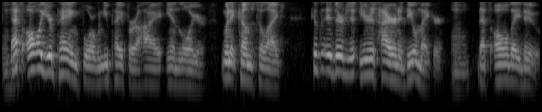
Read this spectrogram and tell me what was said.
Mhm. That's all you're paying for when you pay for a high end lawyer. When it comes to like, because they're just, you're just hiring a deal maker. Mhm. That's all they do,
